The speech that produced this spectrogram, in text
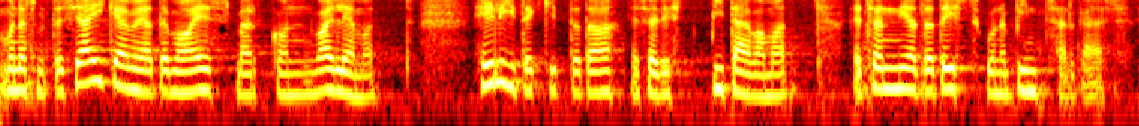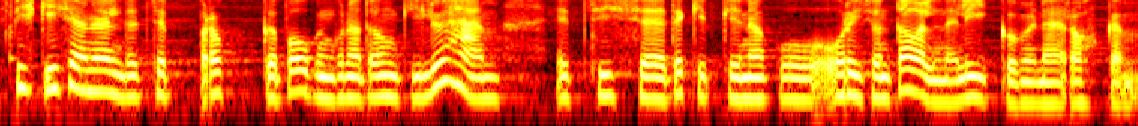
mõnes mõttes jäigem ja tema eesmärk on valjemat heli tekitada ja sellist pidevamat, et see on nii-öelda teistsugune pintsel käes. Spiski ise on öelnud, et see barokkpoogen, kuna ta ongi lühem, et siis tekibki nagu horisontaalne liikumine rohkem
